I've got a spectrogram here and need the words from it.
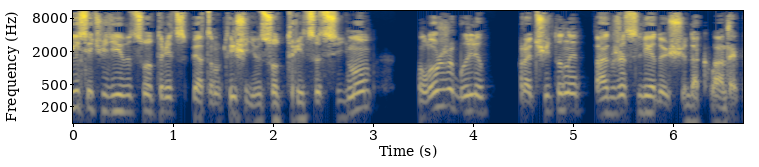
В 1935-1937 ложи были прочитаны также следующие доклады.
